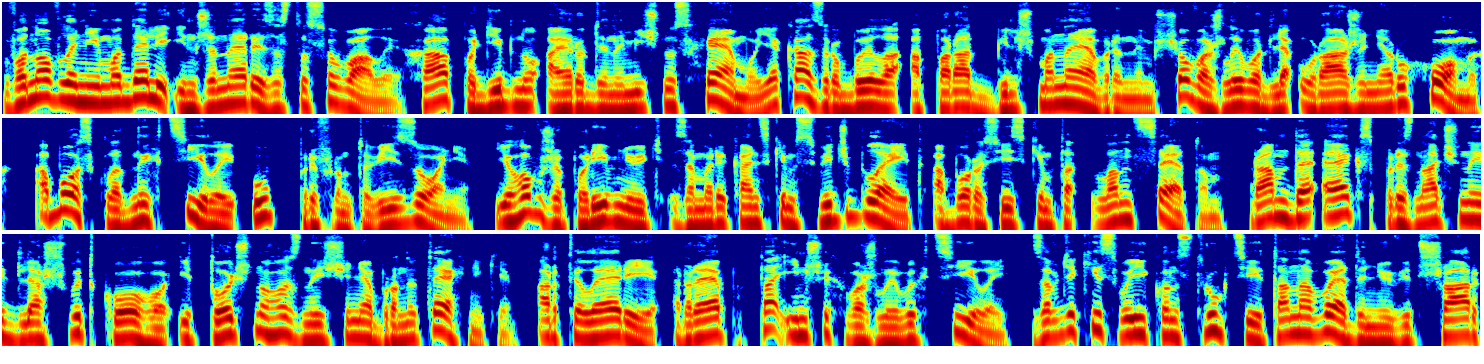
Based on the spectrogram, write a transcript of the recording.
В оновленій моделі інженери застосували ха подібну аеродинамічну схему, яка зробила апарат більш маневреним, що важливо для ураження рухомих або складних цілей у прифронтовій зоні. Його вже порівнюють з американським Switchblade або російським ланцетом. DX призначений для швидкого і точного знищення бронетехніки, артилерії, РЕП та інших важливих цілей. Завдяки своїй конструкції та наведенню від Shark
